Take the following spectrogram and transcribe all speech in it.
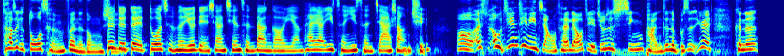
它是一个多成分的东西。对对对，多成分有点像千层蛋糕一样，它要一层一层加上去。嗯，哎、哦，我今天听你讲，我才了解，就是星盘真的不是因为可能。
